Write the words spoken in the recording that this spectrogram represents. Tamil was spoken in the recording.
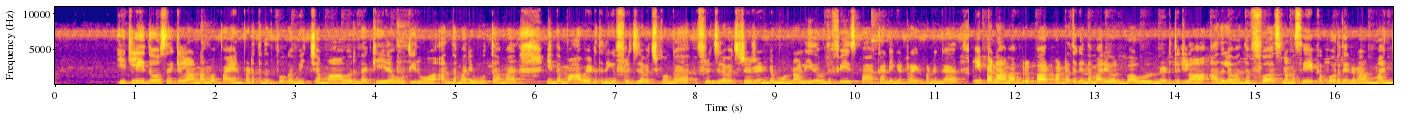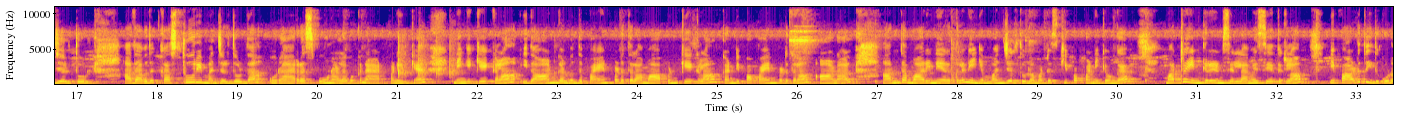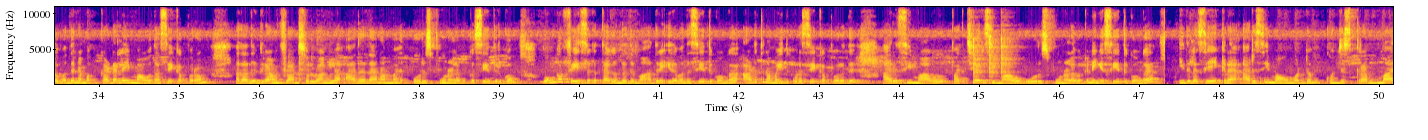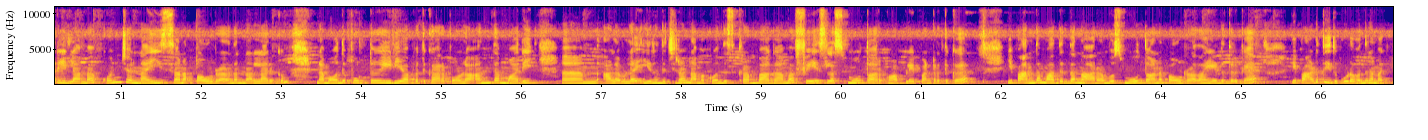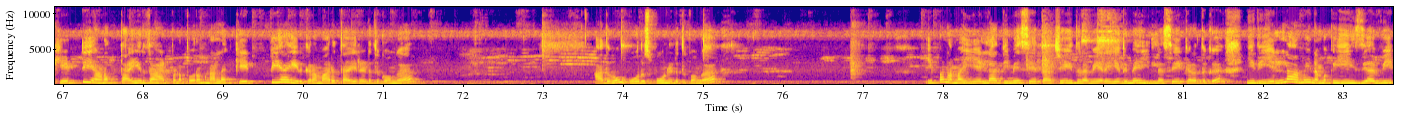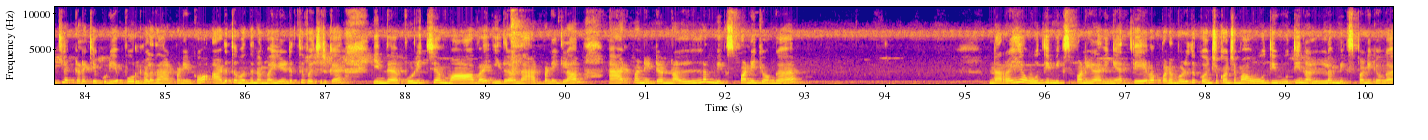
இட்லி தோசைக்கெல்லாம் நம்ம பயன்படுத்தினது போக மிச்ச மாவு இருந்தால் கீழே ஊற்றிடுவோம் அந்த மாதிரி ஊற்றாமல் இந்த மாவை எடுத்து நீங்கள் ஃப்ரிட்ஜில் வச்சுக்கோங்க. ஃப்ரிட்ஜில் வச்சுட்டு ரெண்டு மூணு நாள் இதை வந்து ஃபேஸ் பேக்காக நீங்கள் ட்ரை பண்ணுங்கள் இப்போ நாம் ப்ரிப்பேர் பண்ணுறதுக்கு இந்த மாதிரி ஒரு பவுல் ஒன்று எடுத்துக்கலாம். அதில் வந்து ஃபர்ஸ்ட் நம்ம சேர்க்க போகிறது என்னென்னா மஞ்சள் தூள். அதாவது கஸ்தூரி மஞ்சள் தூள் தான் ஒரு அரை ஸ்பூன் அளவுக்கு நான் ஆட் பண்ணியிருக்கேன். நீங்கள் கேட்கலாம் இது ஆண்கள் வந்து பயன்படுத்தலாமா அப்படின்னு கேட்கலாம். கண்டிப்பாக பயன்படுத்தலாம். ஆனால் அந்த மாதிரி நேரத்தில் நீங்கள் மஞ்சள் தூளை மட்டும் ஸ்கிப்பப் பண்ணிக்கோங்க. மற்ற இன்க்ரீடியன்ஸ் எல்லாமே சேர்த்துக்கலாம். இப்போ அடுத்து இது கூட வந்து நம்ம கடலை மாவு தான் சேர்க்க போகிறோம் அதாவது கிராம் ஃப்ளான்னு சொல்லுவாங்களே அதை தான் நம்ம ஒரு ஸ்பூன் அளவுக்கு சேர்த்துருக்கோம். உங்கள் ஃபேஸுக்கு தகுந்தது மாதிரி இதை வந்து சேர்த்துக்கோங்க. அடுத்து நம்ம இது கூட சேர்க்க போகிறது அரிசி மாவு பச்சை அரிசி மாவு ஒரு ஸ்பூன் அளவுக்கு நீங்கள் சேர்த்துக்கோங்க. இதில் சேர்க்குற அரிசி மாவு மட்டும் கொஞ்சம் ஸ்க்ரப் மாதிரி இல்லாமல் கொஞ்சம் நைஸான பவுடராக இருந்தால் நல்லாயிருக்கும் நம்ம வந்து புட்டு இடியாப்பத்துக்கு அரைப்போம்ல அந்த மாதிரி அளவில் இருந்துச்சுன்னா நமக்கு வந்து ஸ்க்ரப் ஆகாமல் ஃபேஸில் ஸ்மூத்தாக இருக்கும் அப்ளை பண்ணுறதுக்கு இப்போ அந்த மாதிரி தான் நான் ரொம்ப ஸ்மூத்தான பவுடராக தான் எடுத்திருக்கேன். இப்போ அடுத்து இது கூட வந்து நம்ம கெட்டியான தயிர் தான் ஆட் பண்ண போகிறோம் நல்லா கெட்டியாக இருக்கிற மாதிரி தயிர் எடுத்துக்கோங்க. அதுவும் ஒரு ஸ்பூன் எடுத்துக்கோங்க. இப்போ நம்ம எல்லாத்தையுமே சேர்த்தாச்சு. இதில் வேறு எதுவுமே இல்லை சேர்க்குறதுக்கு. இது எல்லாமே நமக்கு ஈஸியாக வீட்டில் கிடைக்கக்கூடிய பொருள்களை தான் ஆட் பண்ணியிருக்கோம். அடுத்து வந்து நம்ம எடுத்து வச்சுருக்க இந்த புளிச்ச மாவை இதில் வந்து ஆட் பண்ணிக்கலாம். ஆட் பண்ணிவிட்டு நல்லா மிக்ஸ் பண்ணிக்கோங்க. நிறைய ஊற்றி மிக்ஸ் பண்ணிடாதீங்க. தேவைப்படும் பொழுது கொஞ்சம் கொஞ்சமாக ஊற்றி ஊற்றி நல்லா மிக்ஸ் பண்ணிக்கோங்க.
